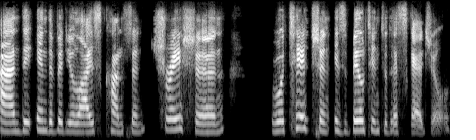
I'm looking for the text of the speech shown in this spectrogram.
and the individualized concentration rotation is built into the schedule.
